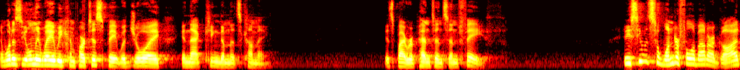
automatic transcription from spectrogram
And what is the only way we can participate with joy in that kingdom that's coming? It's by repentance and faith. And you see what's so wonderful about our God?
